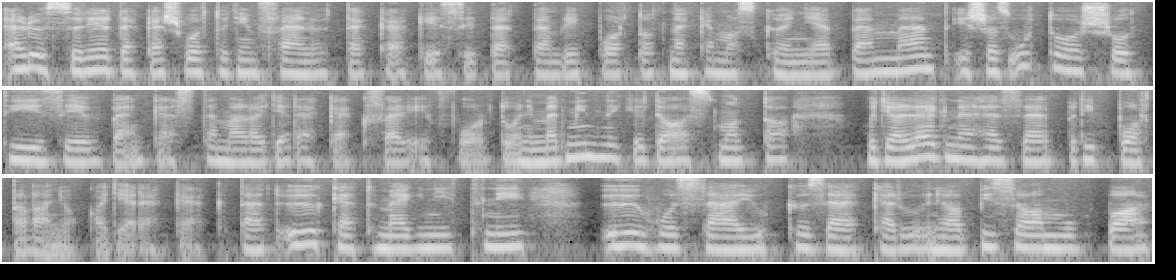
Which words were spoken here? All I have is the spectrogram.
Először érdekes volt, hogy én felnőttekkel készítettem riportot, nekem az könnyebben ment, és az utolsó tíz évben kezdtem el a gyerekek felé fordulni, mert mindig ide azt mondta, hogy a legnehezebb riportalanyok a gyerekek. Tehát őket megnyitni, ő hozzájuk közel kerülni, a bizalmukban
